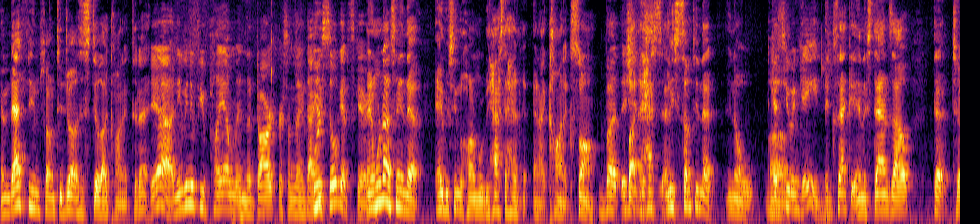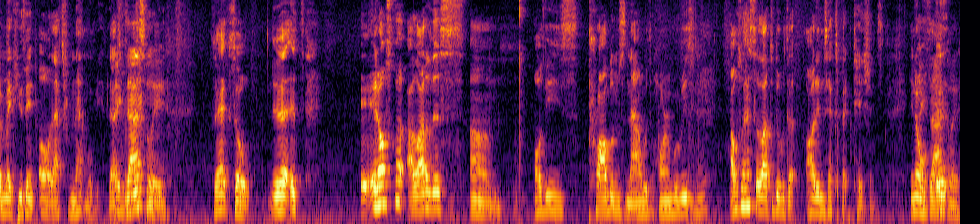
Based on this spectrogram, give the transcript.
and, that theme song to Jaws is still iconic today. Yeah, and even if you play them in the dark or something like that, We're- you still get scared. And we're not saying that every single horror movie has to have an iconic song, but it but should it has at least something that you know gets uh, you engaged. exactly, and it stands out that to make you think, oh, that's from that movie. That's from this movie. exactly. Exactly. So yeah, it's it it also a lot of this um all these problems now with horror movies Mm-hmm. Also has a lot to do with the audience expectations. You know, Exactly.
